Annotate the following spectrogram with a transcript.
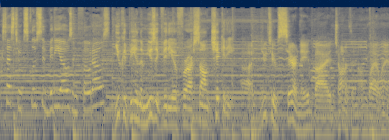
Access to exclusive videos and photos, You could be in the music video for our song Chickadee. uh, YouTube Serenade by Jonathan on violin.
